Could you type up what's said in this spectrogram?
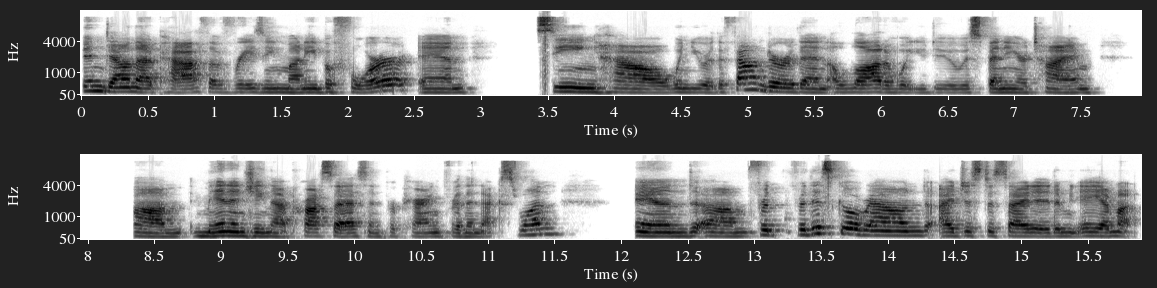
been down that path of raising money before and seeing how when you are the founder then a lot of what you do is spending your time um, managing that process and preparing for the next one. And um, for for this go around i just decided i mean a i'm not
